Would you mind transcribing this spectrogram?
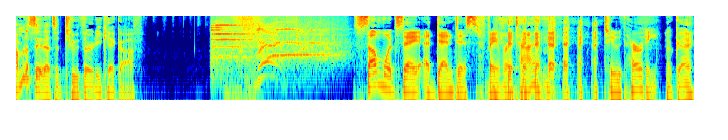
I'm gonna say that's a 2:30 kickoff. Some would say a dentist's favorite time, 2:30. Okay.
